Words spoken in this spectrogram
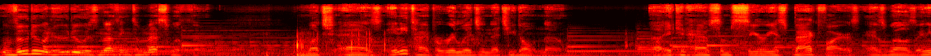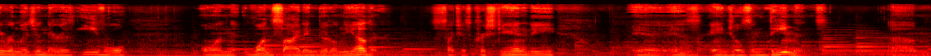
Voodoo and hoodoo is nothing to mess with, though, much as any type of religion that you don't know. Uh, it can have some serious backfires, as well as any religion, there is evil on one side and good on the other, such as Christianity is angels and demons. Um,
